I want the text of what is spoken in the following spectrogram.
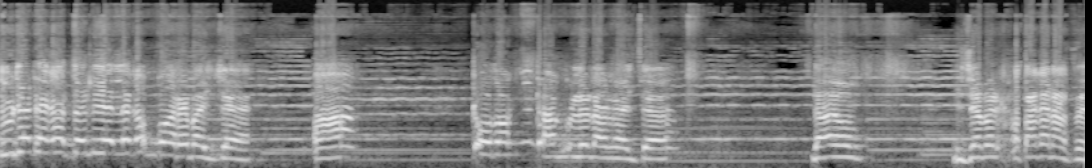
দুটা টাকার জন্য এলে কাম করে মাইছে হ্যাঁ তোর কি দামগুলো ডাঙাইছে যাই হোক হিসাবের খাতা কান আছে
